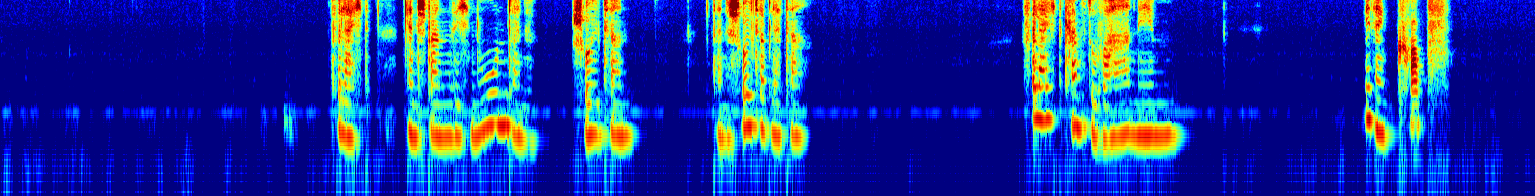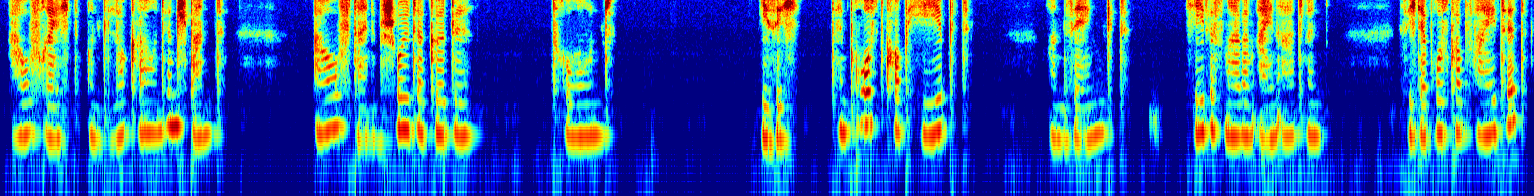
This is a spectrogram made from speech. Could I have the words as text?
Vielleicht entspannen sich nun deine Schultern, deine Schulterblätter. Vielleicht kannst du wahrnehmen, wie dein Kopf aufrecht und locker und entspannt auf deinem Schultergürtel thront, wie sich dein Brustkorb hebt und senkt jedes Mal beim Einatmen, sich der Brustkorb weitet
